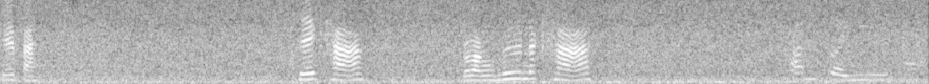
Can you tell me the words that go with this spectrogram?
เจ๊ไปเจ๊คะระวังรื่นนะคะ ความสวยมีค่ะ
